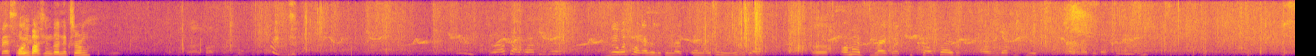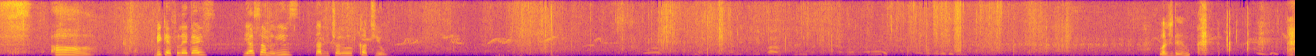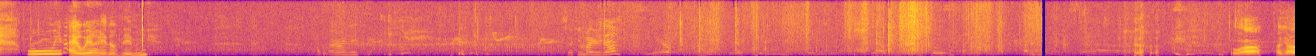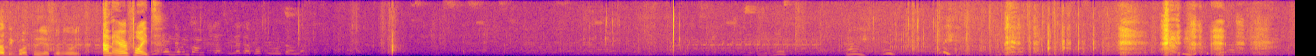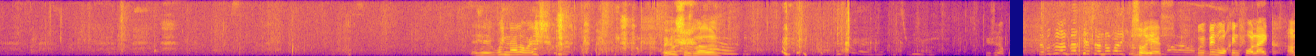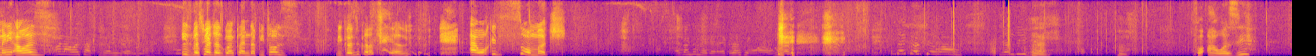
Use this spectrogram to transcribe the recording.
Best Are you passing the next round? So what's what guys are looking like enlighten me because Uh, oh my my butt cheeks outside. I don't appreciate what it actually Ah. Be careful, eh, guys. There are some leaves that literally will cut you. Watch them. Ooh, I way ahead of them. Alright. Shakima, are you there? wow. And you have a big bottle here. Tell me what it. I'm here for it. And nothing comes to just let that bottle roll down, no? Hey, when Nala, where you? Where your shoes now? You should have So yes, we've been walking for like how many hours? It's best we are just going to climb the pitos because you cannot tell. I walk it so much. Hmm. Hmm. For hours, eh?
